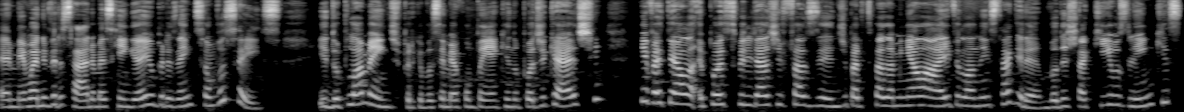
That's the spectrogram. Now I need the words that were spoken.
É meu aniversário, mas quem ganha o presente são vocês. E duplamente, porque você me acompanha aqui no podcast e vai ter a possibilidade de fazer, de participar da minha live lá no Instagram. Vou deixar aqui os links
